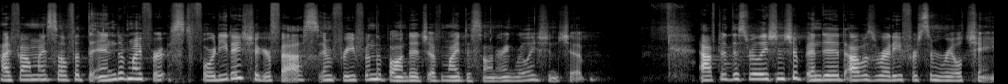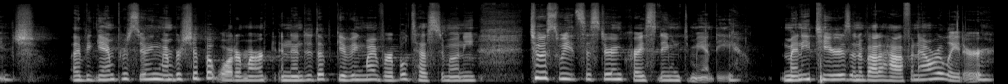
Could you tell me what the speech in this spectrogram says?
I found myself at the end of my first 40 day sugar fast and free from the bondage of my dishonoring relationship. After this relationship ended, I was ready for some real change. I began pursuing membership at Watermark and ended up giving my verbal testimony to a sweet sister in Christ named Mandy. Many tears, and about a half an hour later,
